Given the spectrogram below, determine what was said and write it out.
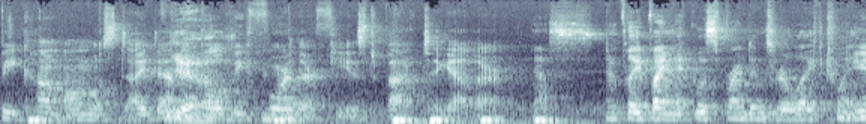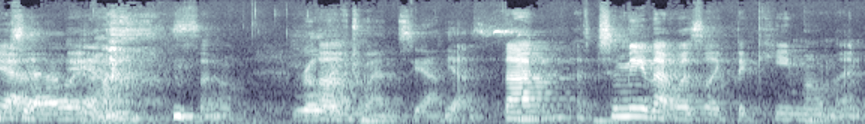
become almost identical Yeah. before they're fused back together. Yes. And played by Nicholas Brendon's real life twin. Yeah, So yeah. yeah. so Real life Um, twins. Yeah. yes. that to me that was like the key moment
